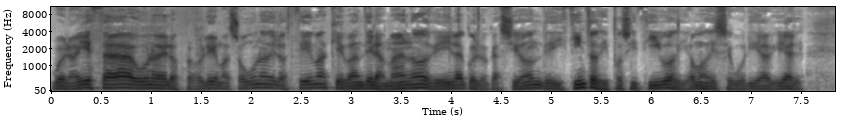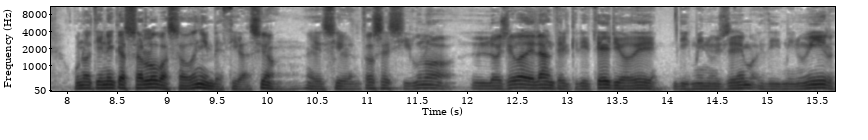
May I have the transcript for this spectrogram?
Bueno, ahí está uno de los problemas o uno de los temas que van de la mano de la colocación de distintos dispositivos, digamos, de seguridad vial. Uno tiene que hacerlo basado en investigación. Es decir, entonces si uno lo lleva adelante el criterio de disminuir,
